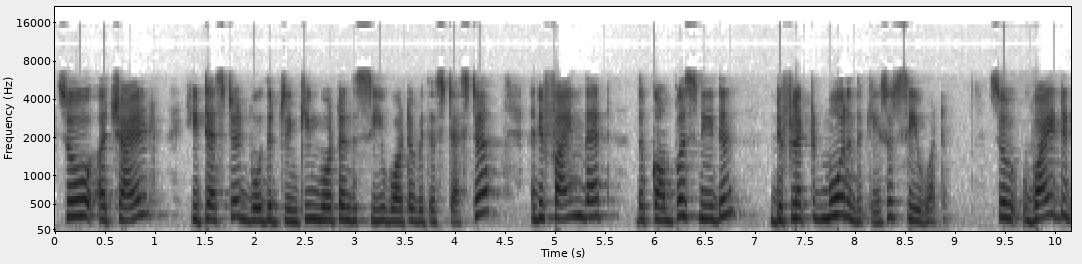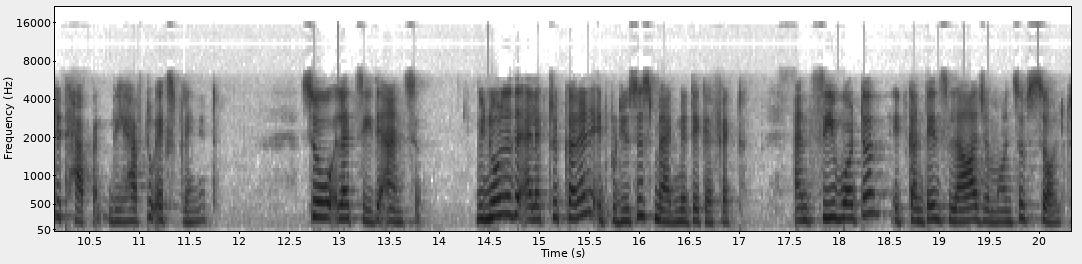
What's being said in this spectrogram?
So a child he tested both the drinking water and the sea water with his tester and he find that the compass needle deflected more in the case of sea water. So why did it happen? We have to explain it. So let's see the answer. We know that the electric current, it produces magnetic effect. And seawater, it contains large amounts of salt.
